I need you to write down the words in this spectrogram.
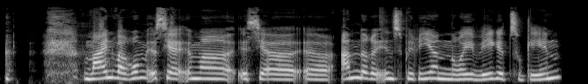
mein Warum ist ja immer, ist ja äh, andere inspirieren, neue Wege zu gehen.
